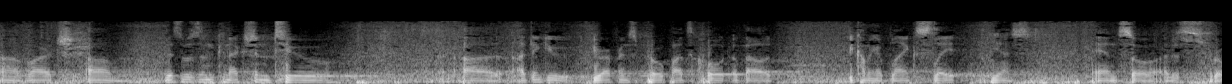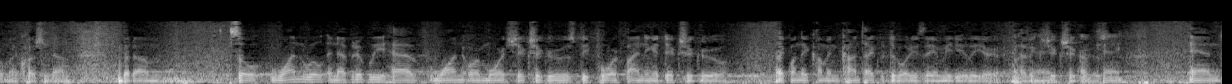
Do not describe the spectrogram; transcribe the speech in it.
Uh, Raj, um, this was in connection to, uh, I think you, you referenced Prabhupada's quote about becoming a blank slate. Yes. And so I just wrote my question down. But um, so one will inevitably have one or more shiksha gurus before finding a diksha guru. Like when they come in contact with devotees, they immediately are having Okay, shiksha gurus. okay. And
